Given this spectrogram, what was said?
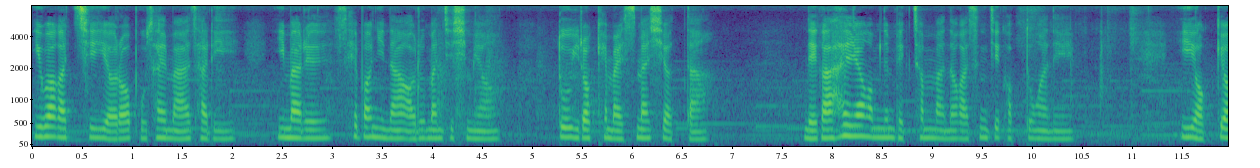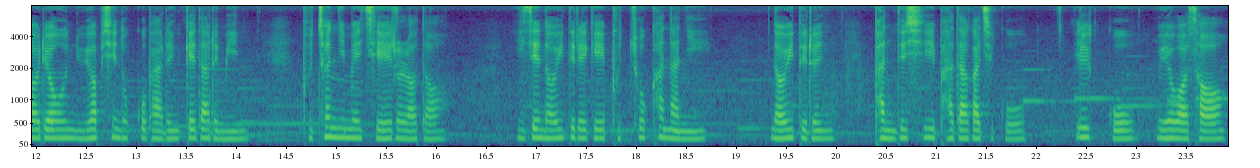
이와 같이 여러 보살 마하살이 이 말을 세 번이나 어루만지시며 또 이렇게 말씀하시었다. 내가 한량없는 백천만억 아승지 겁 동안에 이 얻기 어려운 위없이 높고 바른 깨달음인 부처님의 지혜를 얻어 이제 너희들에게 부촉하나니 너희들은 반드시 받아가지고 읽고 외워서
